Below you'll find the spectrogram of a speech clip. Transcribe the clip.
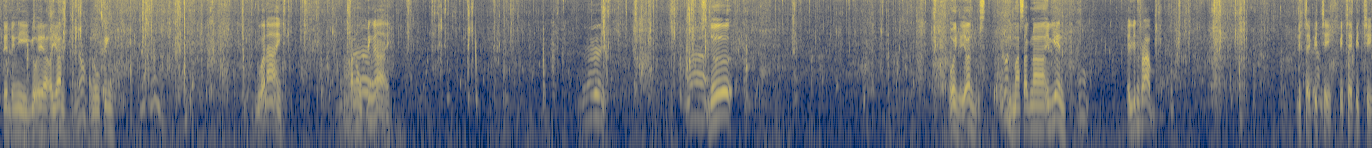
Itil yung nigo. Eh, ayan. Yun oh. Kanuping. Gua na eh. Kanuping na eh. Hey. Ah. Isda. Uy, ayan. Limasag na alien. Alien crab. Pichay, pichay. Pichay, pichay.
